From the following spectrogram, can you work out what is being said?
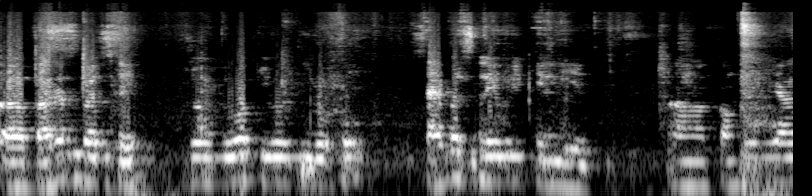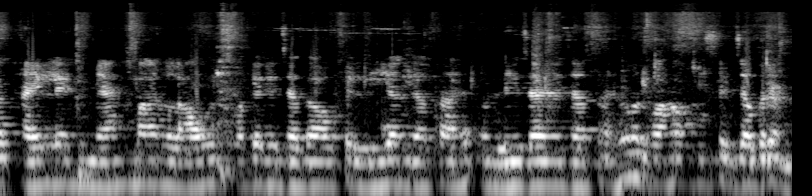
अ, भारत भर से जो युवक युवतियों को साइबर स्लेवरी के लिए कंबोडिया थाईलैंड म्यांमार लाओस वगैरह जगहों पे लिया जाता है और ले जाया जाता है और वहाँ उनसे जबरन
